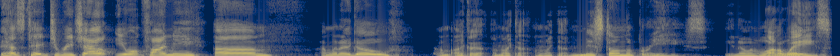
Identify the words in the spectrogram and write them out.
hesitate to reach out. You won't find me. Um I'm to go I'm like a I'm like a I'm like a mist on the breeze, you know, in a lot of ways.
